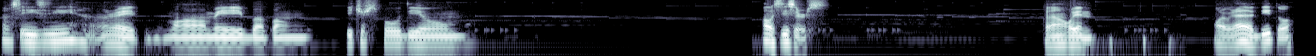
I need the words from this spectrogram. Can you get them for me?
That's easy. Alright. Mga may iba pang teacher's podium. Oh, scissors. Kailangan ko yun. Okay, wala na dito.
